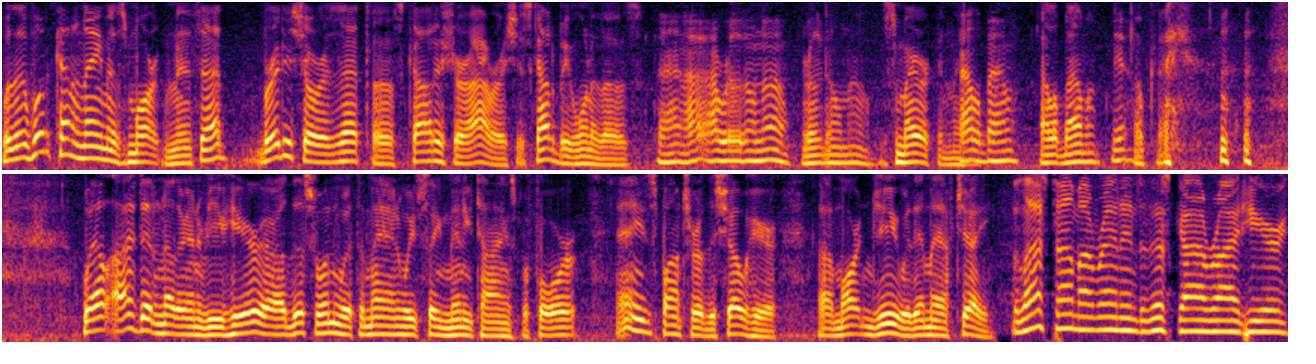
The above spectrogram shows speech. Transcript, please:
Well, then what kind of name is Martin? Is that British or is that uh, Scottish or Irish? It's got to be one of those. Man, I, I really don't know. Really don't know. It's American. Then. Alabama. Alabama? Yeah. Okay. well, I did another interview here, uh, this one with a man we've seen many times before, and he's a sponsor of the show here, uh, Martin Jue with MFJ. The last time I ran into this guy right here,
